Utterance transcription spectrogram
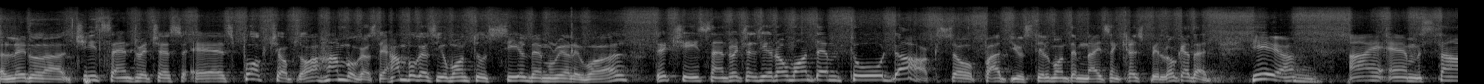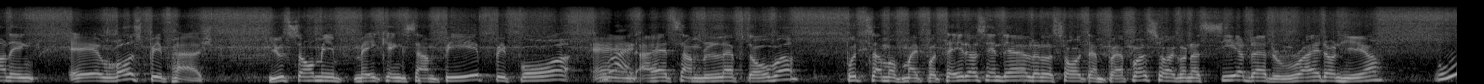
a little uh, cheese sandwiches as pork chops or hamburgers. The hamburgers, you want to seal them really well. The cheese sandwiches, you don't want them too dark. So, but you still want them nice and crispy. Look at that. Here, I am starting a roast beef hash. You saw me making some beef before, and Right. I had some left over. Put some of my potatoes in there, a little salt and pepper. So I'm gonna sear that right on here.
